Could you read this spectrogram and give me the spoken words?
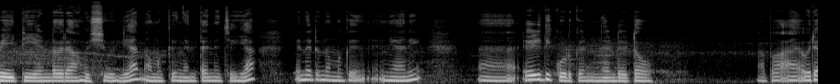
വെയിറ്റ് ചെയ്യേണ്ട ഒരു ആവശ്യമില്ല. നമുക്ക് ഇങ്ങനെ തന്നെ ചെയ്യാം. എന്നിട്ട് നമുക്ക് ഞാൻ എഴുതി കൊടുക്കുന്നുണ്ട് കേട്ടോ അപ്പോൾ ഒരു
